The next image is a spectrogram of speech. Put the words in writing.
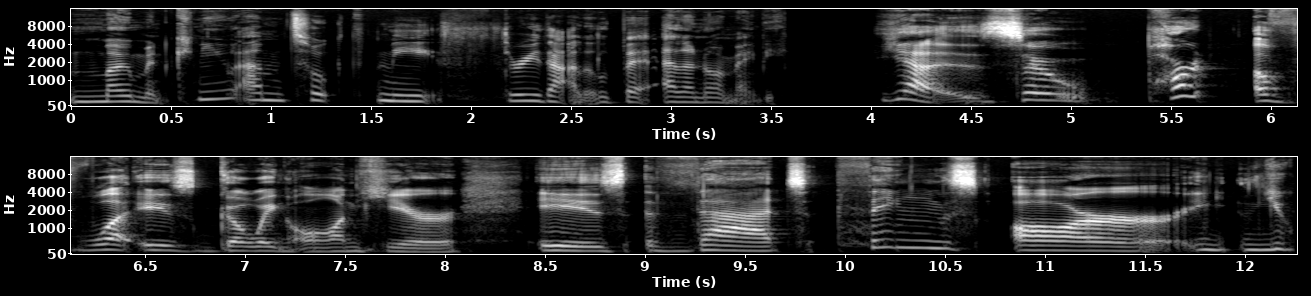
moment? Can you um, talk me through that a little bit, Eleanor, maybe? Yeah, so part of what is going on here is that things are you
